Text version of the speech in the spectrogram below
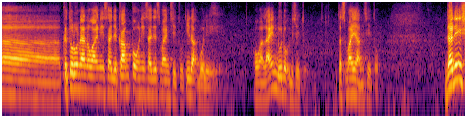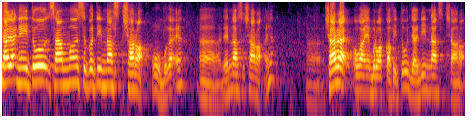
uh, keturunan orang ini saja, kampung ini saja sembahyang di situ. Tidak boleh. Orang lain duduk di situ. Tersemayang di situ. Jadi syaratnya itu sama seperti nas syarak. Oh berat ya. Ha, jadi nas syarak ya. Ha, syarat orang yang berwakaf itu jadi nas syarak.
